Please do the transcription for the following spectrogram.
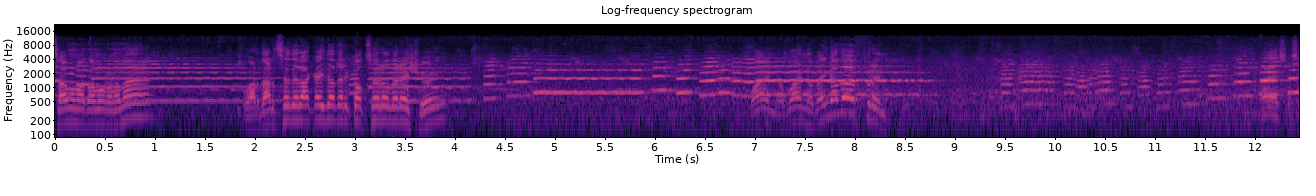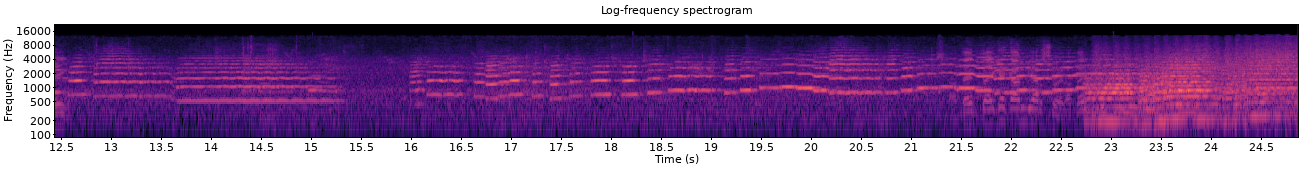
Lo enderezamos, matamos nada más. Guardarse de la caída del costero derecho, ¿eh? Bueno, bueno, venga de frente. Eso, sí. Atento, hay que cambiar suelo. Atento.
